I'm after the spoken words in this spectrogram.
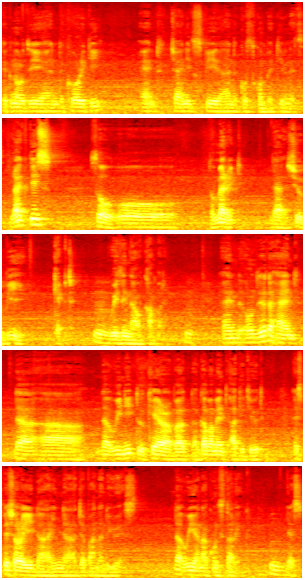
technology and the quality and Chinese speed and cost competitiveness. Like this, so oh, the merit that should be kept Mm. within our company. And on the other hand, the, uh, the, we need to care about the government attitude, especially the, in uh, Japan and the US. That we are not considering. Mm. Yes,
